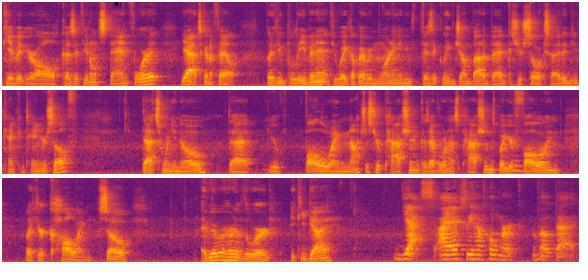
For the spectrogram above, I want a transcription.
give it your all. Because if you don't stand for it, yeah, it's gonna fail. But if you believe in it, if you wake up every morning and you physically jump out of bed because you're so excited you can't contain yourself, that's when you know that you're following not just your passion because everyone has passions, but you're mm-hmm. following like your calling. So, have you ever heard of the word ikigai? Yes, I actually have homework about that.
